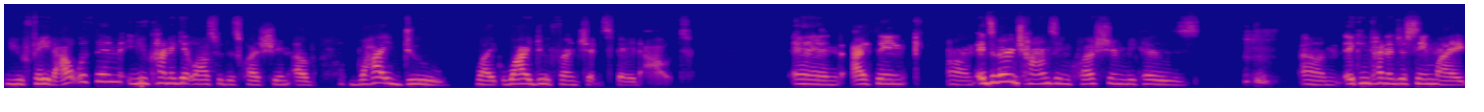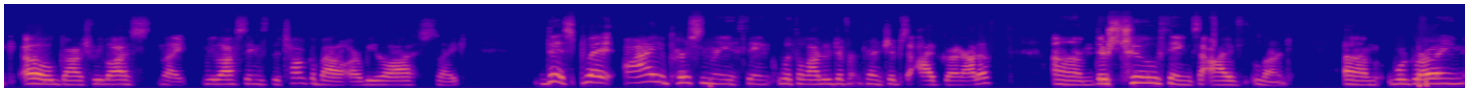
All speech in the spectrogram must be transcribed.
you fade out with them, you kind of get lost with this question of why do like why do friendships fade out? And I think um, it's a very challenging question because um, it can kind of just seem like, oh gosh, we lost like we lost things to talk about, or we lost like this. But I personally think with a lot of different friendships that I've grown out of, um, there's two things that I've learned. Um, we're growing.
